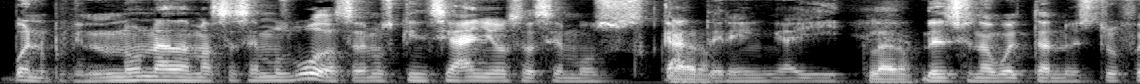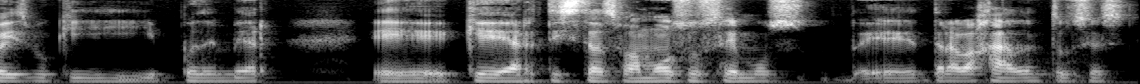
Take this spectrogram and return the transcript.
bueno, porque no nada más hacemos bodas, hacemos 15 años, hacemos Claro. catering ahí. Claro. Dense una vuelta a nuestro Facebook y pueden ver eh, que artistas famosos hemos eh, trabajado. Entonces,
